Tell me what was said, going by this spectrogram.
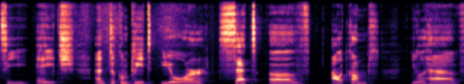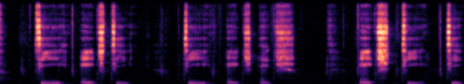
T, H. And to complete your set of outcomes, you'll have T H T T H H H T T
